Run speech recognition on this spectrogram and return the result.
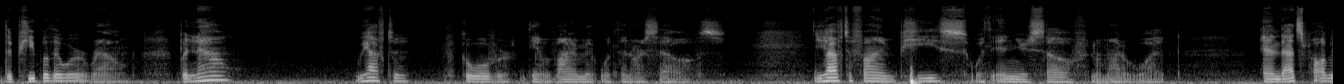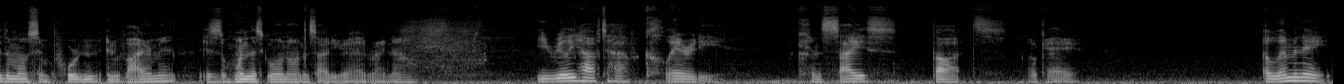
the people that we're around, but now we have to go over the environment within ourselves. You have to find peace within yourself no matter what. And that's probably the most important environment is the one that's going on inside of your head right now. You really have to have clarity, concise thoughts, okay? Eliminate,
